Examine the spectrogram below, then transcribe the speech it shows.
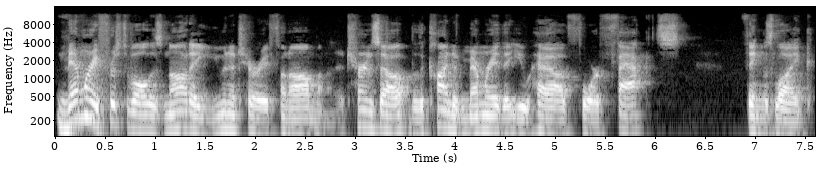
Memory, first of all, is not a unitary phenomenon. It turns out that the kind of memory that you have for facts, things like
